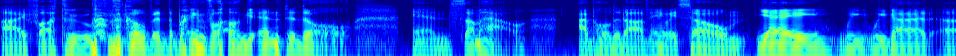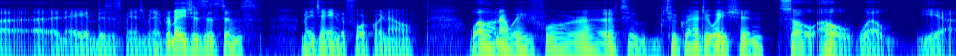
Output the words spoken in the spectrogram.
I fought through the COVID, the brain fog, and it all. And somehow I pulled it off. Anyway, so yay, we we got uh, an A in business management information systems, maintaining the 4.0. Well on our way for uh, to to graduation. So oh well, yeah,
